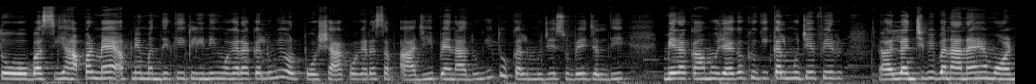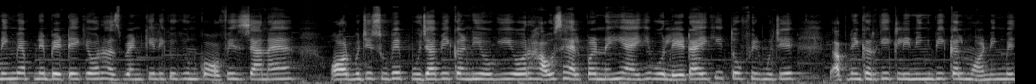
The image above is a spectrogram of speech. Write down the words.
तो बस यहाँ पर मैं अपने मंदिर की क्लीनिंग वगैरह कर लूँगी और पोशाक वगैरह सब आज ही पहना दूँगी। तो कल मुझे सुबह जल्दी मेरा काम हो जाएगा क्योंकि कल मुझे फिर लंच भी बनाना है मॉर्निंग में अपने बेटे के और हस्बैंड के लिए क्योंकि उनको ऑफ़िस जाना है और मुझे सुबह पूजा भी करनी होगी और हाउस हेल्पर नहीं आएगी, वो लेट आएगी। तो फिर मुझे अपने घर की क्लीनिंग भी कल मॉर्निंग में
